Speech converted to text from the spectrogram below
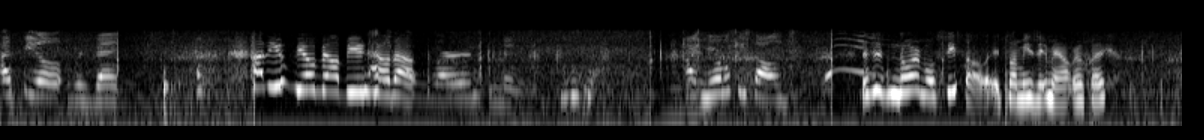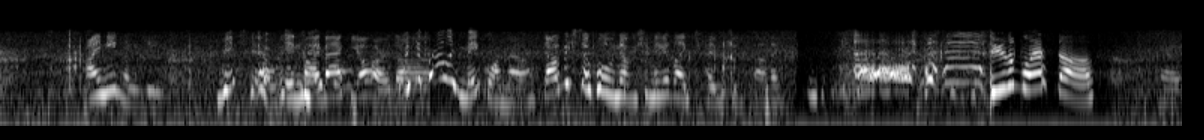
I feel revenge. How do you feel about being held up? Word no. Alright, normal sea solids. This is normal sea solids. Let me zoom out real quick. I need one of these. Me too. We In my make one. backyard. We could uh, probably make one though. That would be so cool. No, we should make it like 10 feet high. Do the blast off. Alright,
